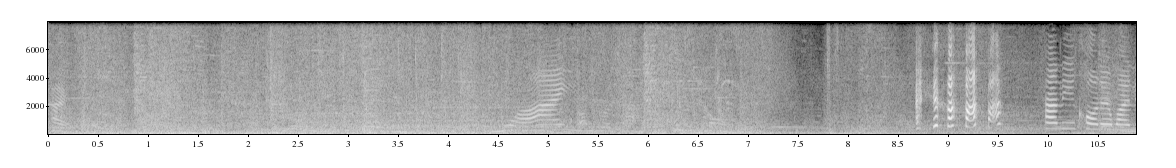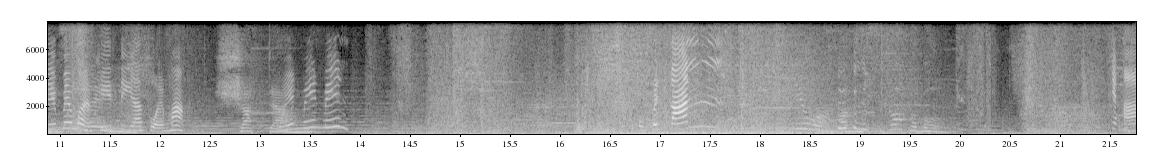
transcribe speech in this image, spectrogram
ใช่ ลิฟไม่เหมือนพีซีอะสวยมาก Shut วิน down. วินวินผมไปตัน You are unstoppable. อ่า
